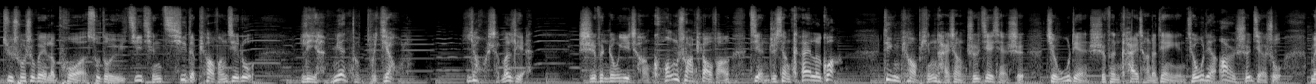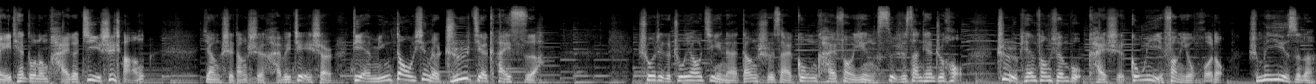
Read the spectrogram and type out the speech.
据说是为了破《速度与激情七》的票房记录，脸面都不要了，要什么脸？十分钟一场狂刷票房，简直像开了挂。订票平台上直接显示九点十分开场的电影九点二十结束，每天都能排个几十场。央视当时还为这事儿点名道姓的直接开撕啊，说这个《捉妖记》呢，当时在公开放映四十三天之后，制片方宣布开始公益放映活动，什么意思呢？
